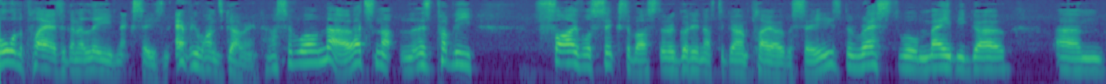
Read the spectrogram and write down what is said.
all the players are going to leave next season. Everyone's going. I said, well, no, that's not. There's probably five or six of us that are good enough to go and play overseas. The rest will maybe go. Um,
